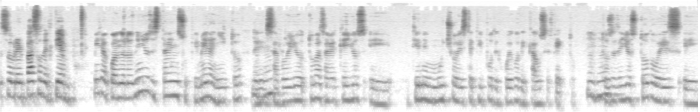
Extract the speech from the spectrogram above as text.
sobre el paso del tiempo? Mira, cuando los niños están en su primer añito de desarrollo, tú vas a ver que ellos... Eh, tienen mucho este tipo de juego de causa-efecto. Entonces ellos todo es, eh,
